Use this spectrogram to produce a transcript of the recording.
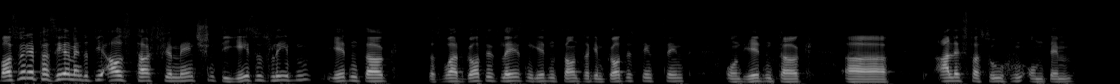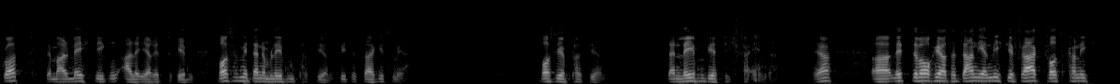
was würde passieren, wenn du die austauschst für Menschen, die Jesus lieben, jeden Tag das Wort Gottes lesen, jeden Sonntag im Gottesdienst sind und jeden Tag äh, alles versuchen, um dem Gott, dem Allmächtigen, alle Ehre zu geben. Was wird mit deinem Leben passieren? Bitte sag es mir. Was wird passieren? Dein Leben wird sich verändern. Ja? Äh, letzte Woche hat der Daniel mich gefragt, was kann ich,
